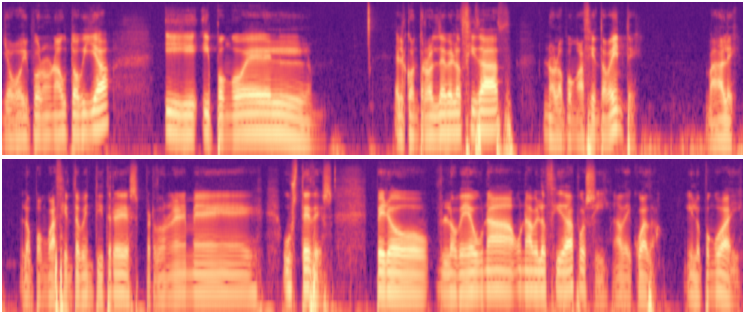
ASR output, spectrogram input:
yo voy por una autovía y, pongo el, el control de velocidad, no lo pongo a 120. Vale, lo pongo a 123, perdónenme ustedes, pero lo veo una, una velocidad, pues sí, adecuada, y lo pongo ahí,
